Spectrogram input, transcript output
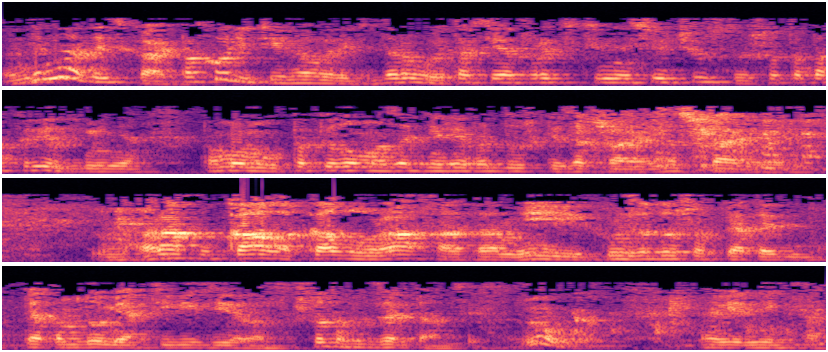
не надо искать. Подходите и говорите, дорогой, я так себя отвратительно себя чувствую, что-то накрыл меня. По-моему, папиллома задней левой душки закали, зашкаливали. Раху кала, калу раха, там, и Кунжадоша в, пятой, пятом доме активизировался. Что-то в экзальтации. Ну, наверняка.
